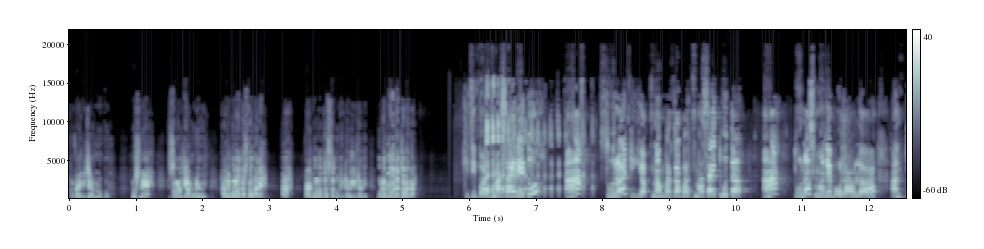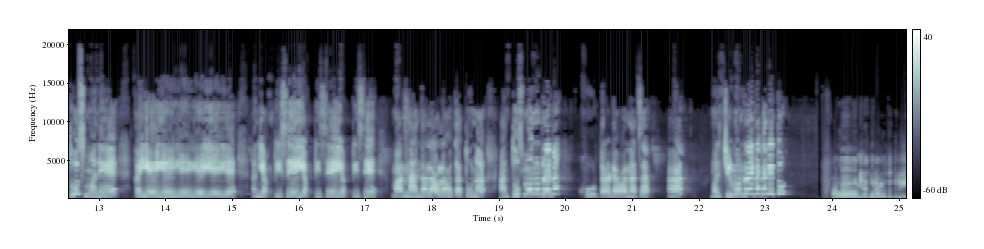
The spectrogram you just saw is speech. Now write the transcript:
का काही विचारू नको. रोशने हे सगळं त्यामुळे होईल. काय बोलत असतो मला? हा? काय बोलत असतो तू भेटायला गिटाली बोलत नव्हतं जाऊ आता. किती बदमाश आहे रे तू? आ? सूरज एक नंबरचा बदमाश आहे तू तर. आ? तूनच मध्ये बोलावलं आणि तूच म्हणे का ये ये ये ये ये ये आणि एकटीस ये एकटीस ये एकटीस ये मार नांदा लावला होता तू ना आणि तूच म्हणून राहिला खोटा डवानाचा आ मला चिडून राहिला का रे तू अहो मी बोलावलं होतं तू रे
